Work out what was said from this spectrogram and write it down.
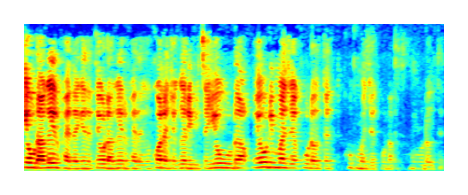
एवढा गैरफायदा घेतात एवढा गैरफायदा घेतात. कोणाच्या गरिबीचा एवढा एवढी मजाक उडवतात खूप मजाक उडव उडवतात.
